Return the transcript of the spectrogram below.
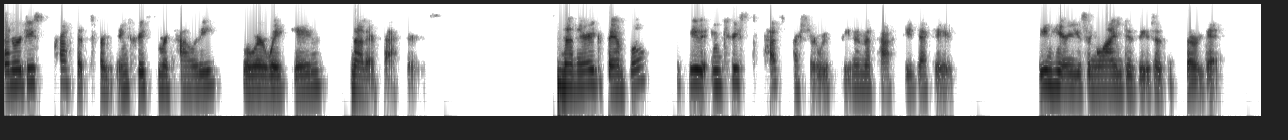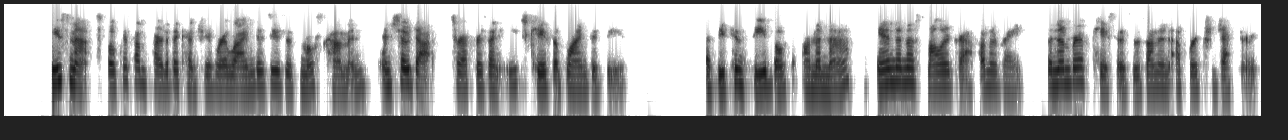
and reduce profits from increased mortality, lower weight gain, and other factors. Another example the increased pest pressure we've seen in the past few decades, being here using Lyme disease as a surrogate. These maps focus on part of the country where Lyme disease is most common and show dots to represent each case of Lyme disease. As you can see both on the map and in a smaller graph on the right, the number of cases is on an upward trajectory.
